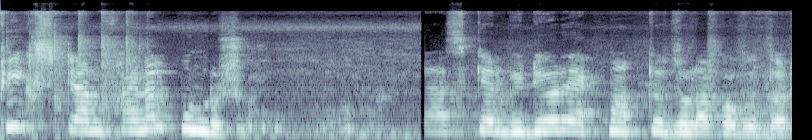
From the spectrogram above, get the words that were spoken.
ফিক্সড অ্যান্ড ফাইনাল পনেরোশো। আজকের ভিডিওর একমাত্র জোড়া কবুতর।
